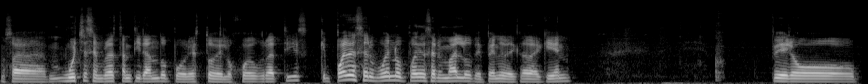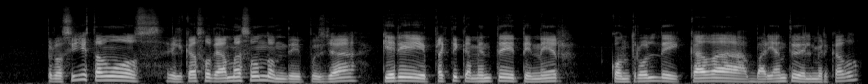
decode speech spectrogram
O sea, muchas empresas están tirando por esto de los juegos gratis, que puede ser bueno, puede ser malo, depende de cada quien. Pero, pero sí estamos el caso de Amazon, donde pues ya quiere prácticamente tener control de cada variante del mercado.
